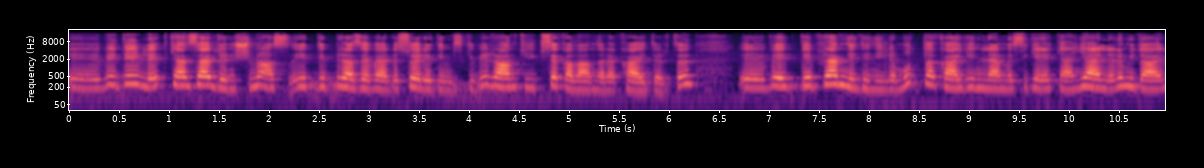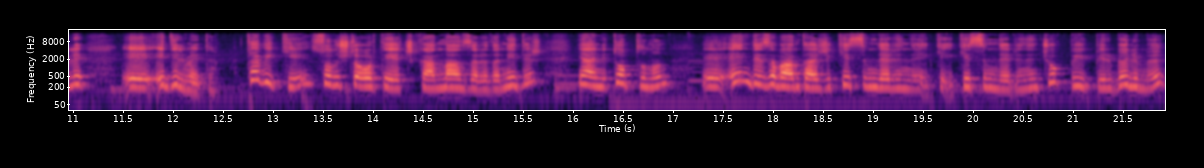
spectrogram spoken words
Ee, ve devlet kentsel dönüşümü aslında biraz evvel de söylediğimiz gibi rantı yüksek alanlara kaydırdı. Ee, ve deprem nedeniyle mutlaka yenilenmesi gereken yerlere müdahale e, edilmedi. Tabii ki sonuçta ortaya çıkan manzarada nedir? Yani toplumun en dezavantajlı kesimlerinin kesimlerinin çok büyük bir bölümü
